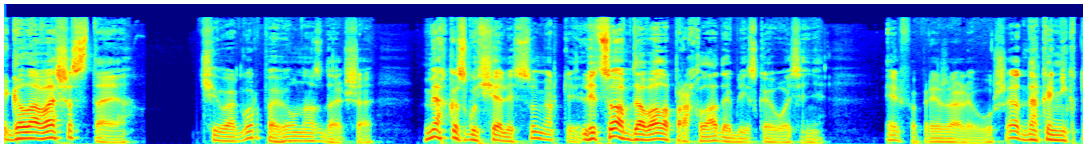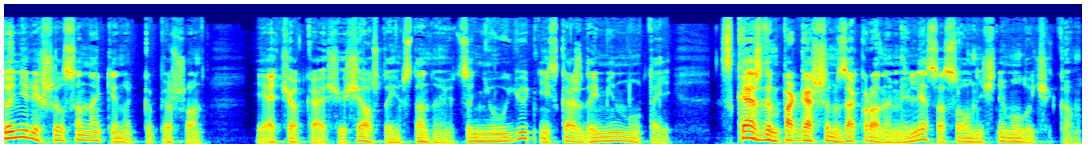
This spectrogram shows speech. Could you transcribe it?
Глава шестая. Чивагор повел нас дальше. Мягко сгущались сумерки, лицо обдавало прохладой близкой осени. Эльфа прижали уши, однако никто не решился накинуть капюшон. Я четко ощущал, что им становится неуютней с каждой минутой, с каждым погасшим за кронами леса солнечным лучиком.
